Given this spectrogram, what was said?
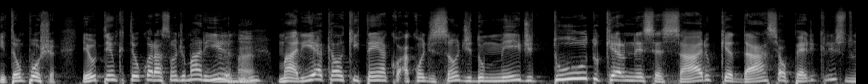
Então, poxa, eu tenho que ter o coração de Maria. Maria é aquela que tem a, a condição de, do meio de tudo que era necessário, quedar-se ao pé de Cristo.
